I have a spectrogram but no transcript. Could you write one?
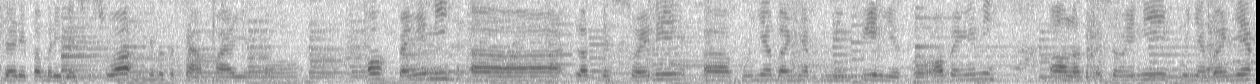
dari pemberi beasiswa itu tercapai gitu. Oh pengen nih uh, lewat beasiswa ini uh, punya banyak pemimpin gitu. Oh pengen nih uh, lewat beasiswa ini punya banyak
